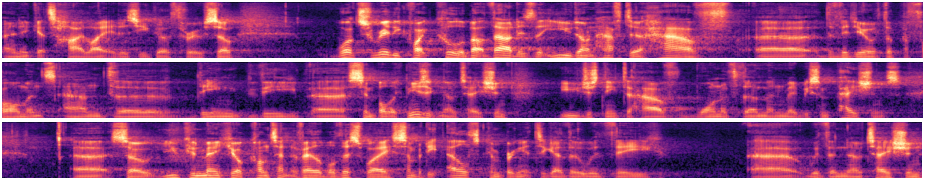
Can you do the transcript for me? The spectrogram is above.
and it gets highlighted as you go through. So what's really quite cool about that is that you don't have to have uh, the video of the performance and the, the, the uh, symbolic music notation. You just need to have one of them and maybe some patience. Uh, so you can make your content available this way. Somebody else can bring it together with the, uh, with the notation.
